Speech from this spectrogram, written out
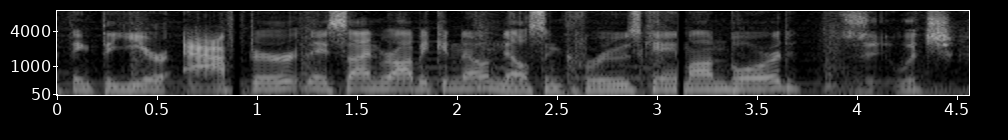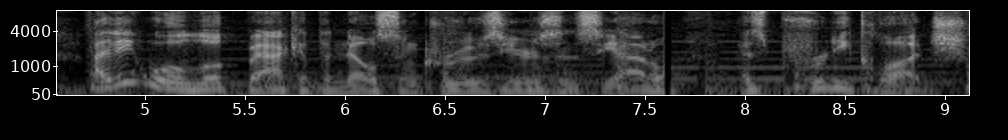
I think the year after they signed Robbie Cano, Nelson Cruz came on board. Which I think we'll look back at the Nelson Cruz years in Seattle as pretty clutch.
